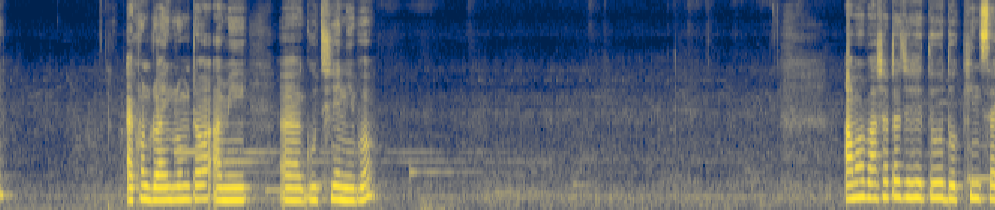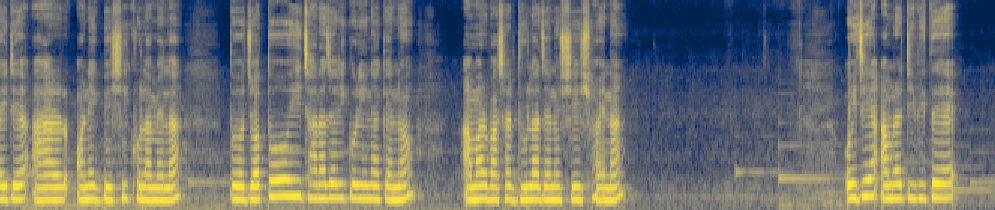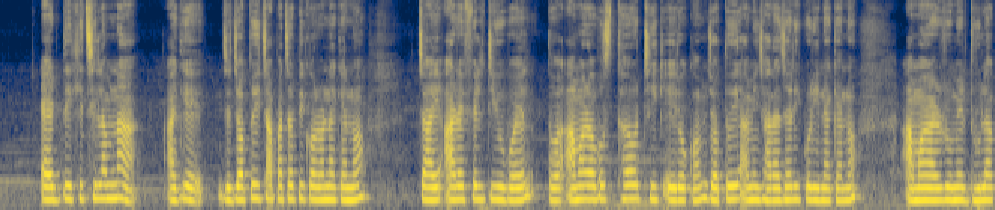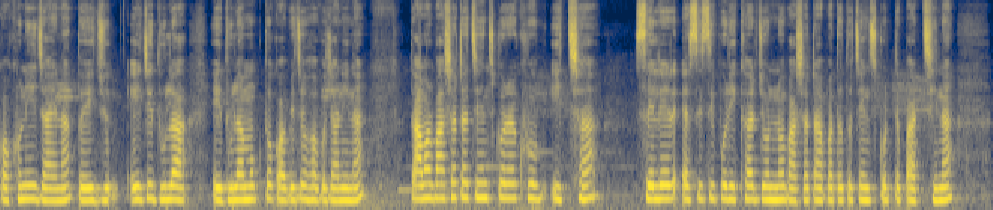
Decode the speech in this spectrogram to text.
এখন ড্রয়িং রুমটাও আমি গুছিয়ে নিব। আমার বাসাটা যেহেতু দক্ষিণ সাইডে আর অনেক বেশি খোলামেলা, তো যতই ঝাড়াঝাড়ি করি না কেন, আমার বাসার ধুলা যেন শেষ হয় না। ওই যে আমরা টিভিতে অ্যাড দেখেছিলাম না আগে, যে যতই চাপাচাপি করো না কেন, চাই আরএফএল টিউবওয়েল তো আমার অবস্থাও ঠিক এইরকম, যতই আমি ঝাড়াঝাড়ি করি না কেন, আমার রুমের ধুলা কখনই যায় না। তো এই এই যে ধুলা, এই ধুলামুক্ত কবে যে হব জানি না। তো আমার বাসাটা চেঞ্জ করার খুব ইচ্ছা। সেলের এসএসসি পরীক্ষার জন্য বাসাটা আপাতত চেঞ্জ করতে পারছি না।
